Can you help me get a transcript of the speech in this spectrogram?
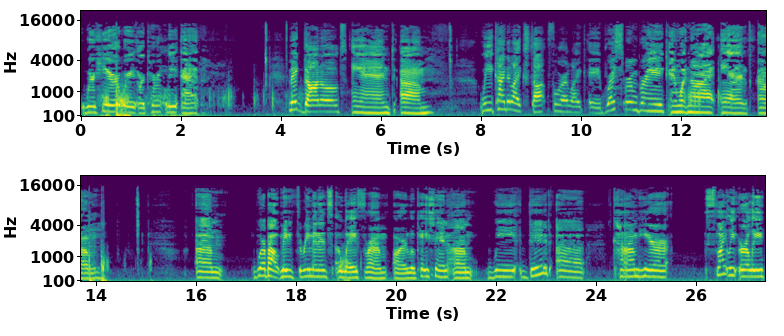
we're here. We are currently at McDonald's, and um, we kind of like stopped for like a restroom break and whatnot, and um um we're about maybe three minutes away from our location. Um we did uh come here slightly early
